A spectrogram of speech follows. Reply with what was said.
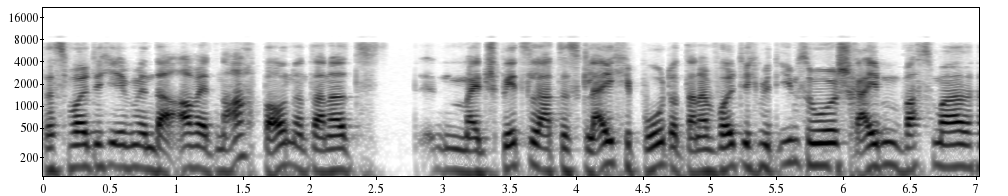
das wollte ich eben in der Arbeit nachbauen und dann hat mein Spätzle hat das gleiche Boot und dann wollte ich mit ihm so schreiben, was man,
